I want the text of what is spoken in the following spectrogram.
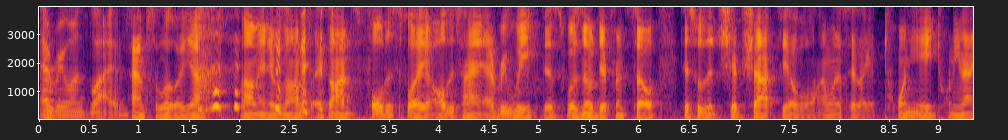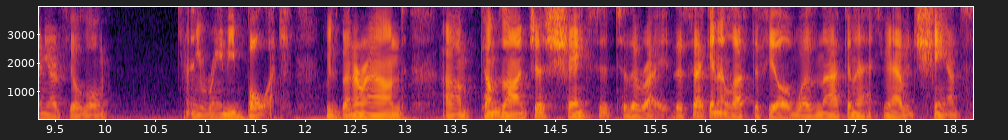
everyone's lives. Absolutely, yeah. Um, and it was on. It's on full display all the time, every week. This was no different. So this was a chip shot field goal. I want to say like a 28, 29 yard field goal. And Randy Bullock, who's been around, um, comes on, just shanks it to the right. The second it left the field was not going to even have a chance.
